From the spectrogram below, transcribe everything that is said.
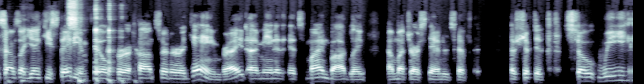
sounds like Yankee Stadium filled for a concert or a game, right? I mean, it, it's mind-boggling how much our standards have have shifted. So we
